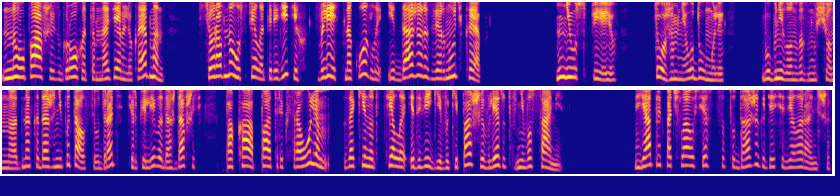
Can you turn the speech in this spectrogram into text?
Но упавший с грохотом на землю Кэбман все равно успел опередить их, влезть на козлы и даже развернуть Кэб. «Не успею. Тоже мне удумали», — бубнил он возмущенно, однако даже не пытался удрать, терпеливо дождавшись, пока Патрик с Раулем закинут тело Эдвиги в экипаж и влезут в него сами. Я предпочла усесться туда же, где сидела раньше.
